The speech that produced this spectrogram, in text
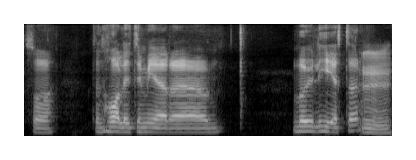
Så den har lite mer eh, möjligheter. Mm.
